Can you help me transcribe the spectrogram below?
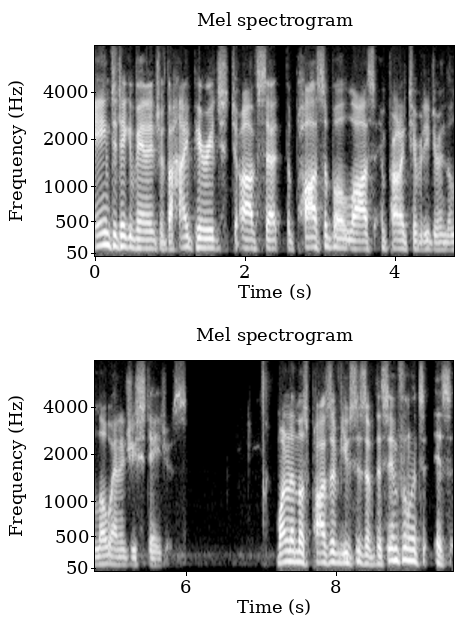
aim to take advantage of the high periods to offset the possible loss in productivity during the low energy stages. One of the most positive uses of this influence is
